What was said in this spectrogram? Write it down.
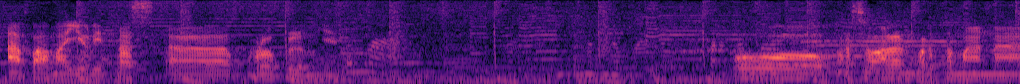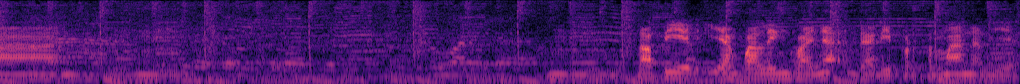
Apa mayoritas eh, problemnya? Oh, persoalan pertemanan. Hmm, keluarga hmm. Tapi yang paling banyak dari pertemanan ya.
